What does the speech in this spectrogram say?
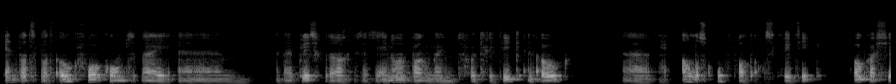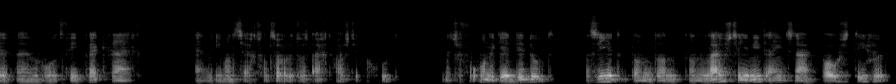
En wat, wat ook voorkomt bij, um, bij pleasegedrag is dat je enorm bang bent voor kritiek en ook uh, alles opvat als kritiek. Ook als je uh, bijvoorbeeld feedback krijgt en iemand zegt van zo, dat was echt hartstikke goed. En als je de volgende keer dit doet, dan, zie je, dan, dan, dan luister je niet eens naar het positieve.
